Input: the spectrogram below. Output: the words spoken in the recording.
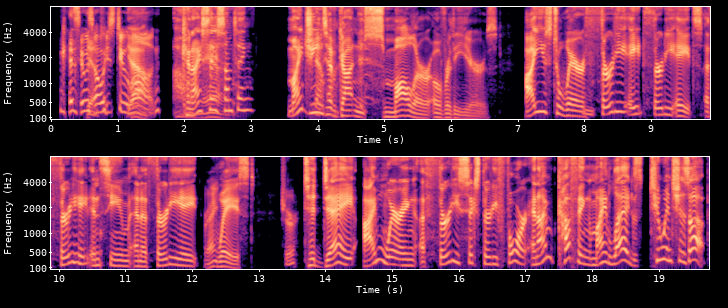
because it was Yeah. always too Yeah. long. Oh, Can Oh, I say something? My jeans have gotten smaller over the years. I used to wear hmm. 38 38s, a 38 inseam and a 38 Right. waist. Sure. Today, I'm wearing a 36 34 and I'm cuffing my legs two inches up.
